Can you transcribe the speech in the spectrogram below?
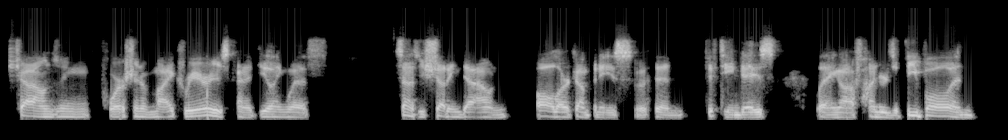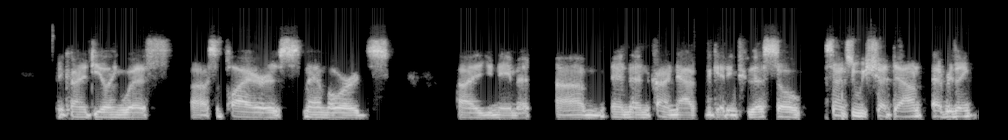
challenging portion of my career is kind of dealing with essentially shutting down all our companies within 15 days, laying off hundreds of people and, and kind of dealing with uh, suppliers, landlords, uh, you name it. Um, and then kind of navigating through this. So essentially we shut down everything.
